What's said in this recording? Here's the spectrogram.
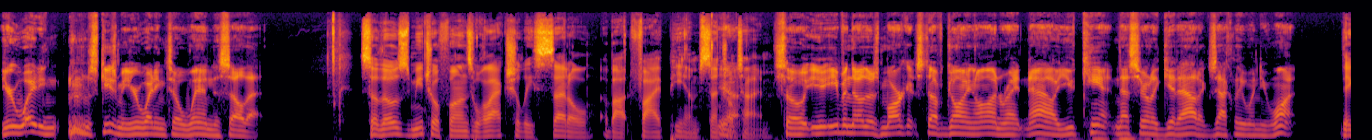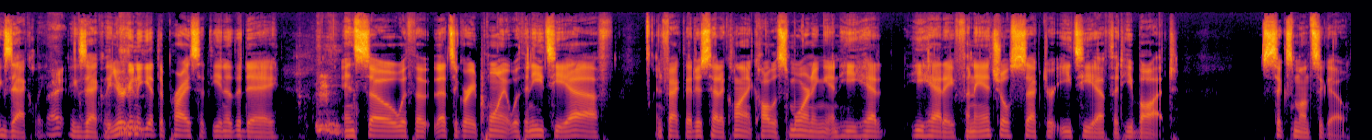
you're waiting. excuse me, you're waiting till when to sell that? So those mutual funds will actually settle about 5 p.m. Central Yeah. Time. So you, even though there's market stuff going on right now, you can't necessarily get out exactly when you want. Exactly. Right. Exactly. You're going to get the price at the end of the day. And so with a, that's a great point with an ETF. In fact, I just had a client call this morning and he had he had a financial sector ETF that he bought 6 months ago.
